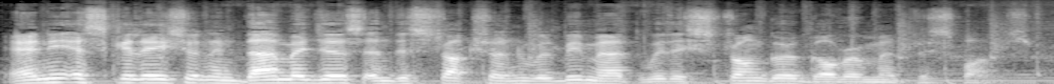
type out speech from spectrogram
Any escalation in damages and destruction will be met with a stronger government response.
